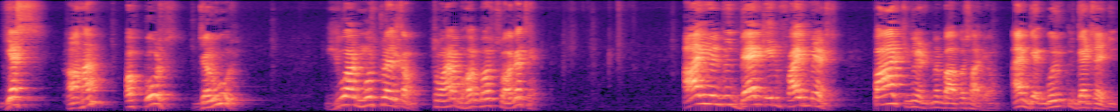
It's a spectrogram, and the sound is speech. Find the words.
यस हाँ हाँ. ऑफ़ कोर्स ज़रूर. यू आर मोस्ट वेलकम तुम्हारा बहुत बहुत स्वागत है। I will be back in five minutes पाँच मिनट में वापस आ जाऊँ I am going to get ready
